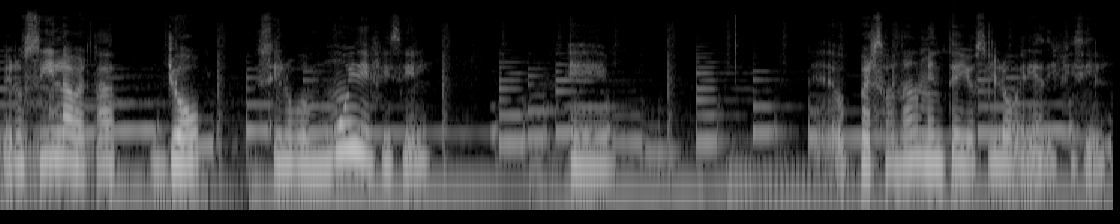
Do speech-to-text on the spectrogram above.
pero sí la verdad yo sí lo veo muy difícil. Eh, eh, personalmente yo sí lo vería difícil.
